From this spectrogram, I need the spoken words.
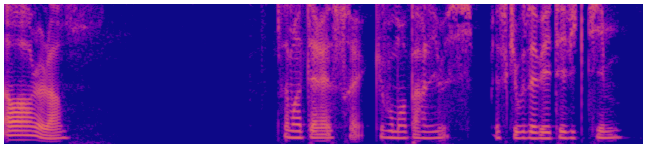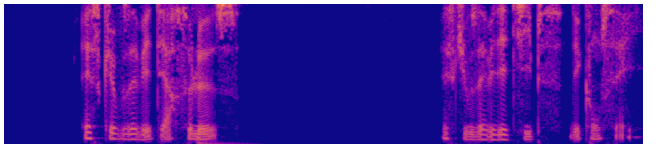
Oh là là. Ça m'intéresserait que vous m'en parliez aussi. Est-ce que vous avez été victime? Est-ce que vous avez été harceleuse? Est-ce que vous avez des tips, des conseils,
